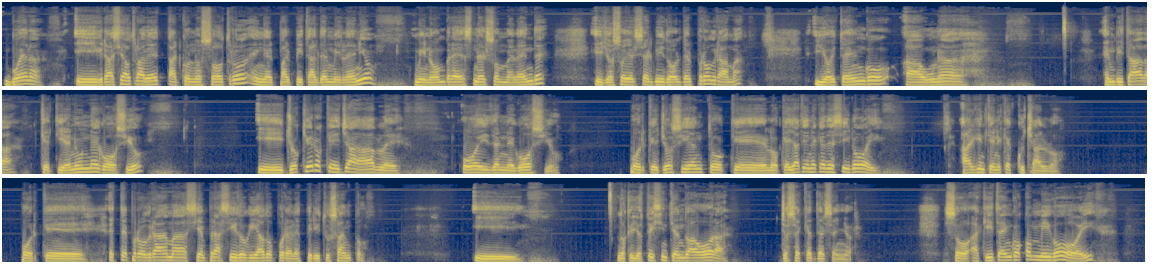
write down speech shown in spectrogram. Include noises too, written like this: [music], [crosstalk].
Buena, y gracias otra vez por estar con nosotros en el Palpitar del Milenio. Mi nombre es Nelson Meléndez y yo soy el servidor del programa. Y hoy tengo a una invitada que tiene un negocio y yo quiero que ella hable hoy del negocio porque yo siento que lo que ella tiene que decir hoy, alguien tiene que escucharlo porque este programa siempre ha sido guiado por el Espíritu Santo. Y lo que yo estoy sintiendo ahora, yo sé que es del Señor. So, aquí tengo conmigo hoy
